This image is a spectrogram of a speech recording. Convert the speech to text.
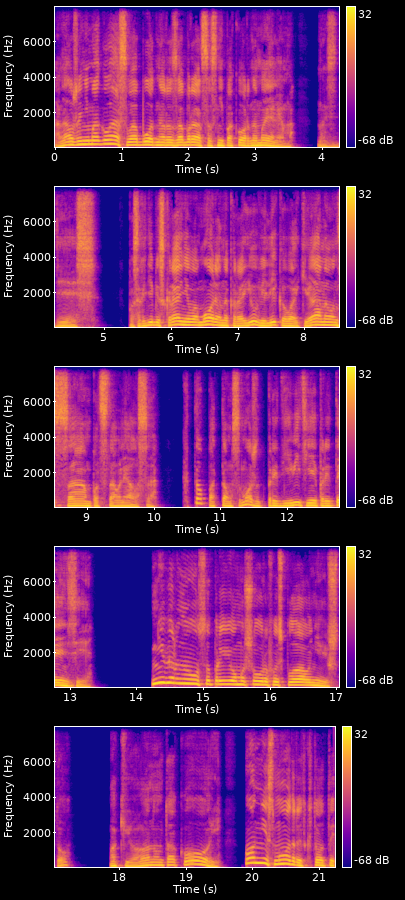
она уже не могла свободно разобраться с непокорным Элем. Но здесь, посреди бескрайнего моря, на краю Великого океана, он сам подставлялся. Кто потом сможет предъявить ей претензии? Не вернулся прием Шуров из плавания, и что? Океан он такой. Он не смотрит, кто ты,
